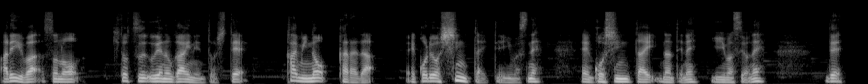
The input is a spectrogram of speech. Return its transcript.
あるいはその一つ上の概念として、神の体、えこれを身体って言いますね。えご身体なんてね、言いますよね。で、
